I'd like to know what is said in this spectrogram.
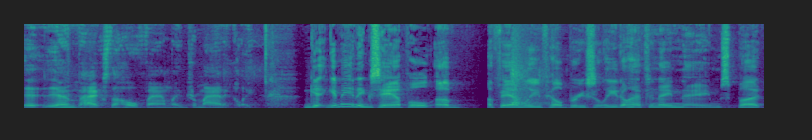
it it impacts the whole family dramatically. G- give me an example of a family you've helped recently. You don't have to name names, but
